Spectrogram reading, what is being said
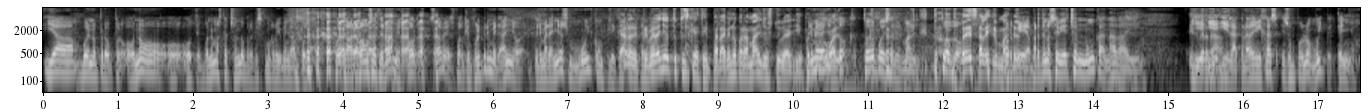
ya, bueno, pero, pero o no, o, o, te pone más cachondo porque es como rollo, venga, pues, pues, ahora vamos a hacerlo mejor, ¿sabes? Porque fue el primer año. El primer año es muy complicado. Claro, el primer año tú tienes que decir, para bien o para mal, yo estuve allí. Primer año igual... to, todo puede salir mal. todo, todo, puede salir mal. Porque aparte no se había hecho nunca nada ahí. Es y, verdad. y, y la Clara de Mijas es un pueblo muy pequeño.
